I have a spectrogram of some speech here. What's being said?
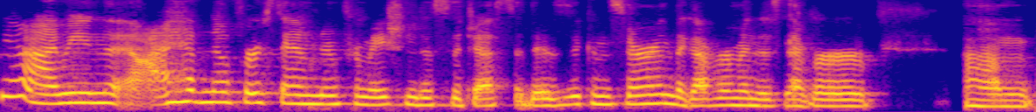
Yeah, I mean, I have no firsthand information to suggest it is a concern. The government has never um,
